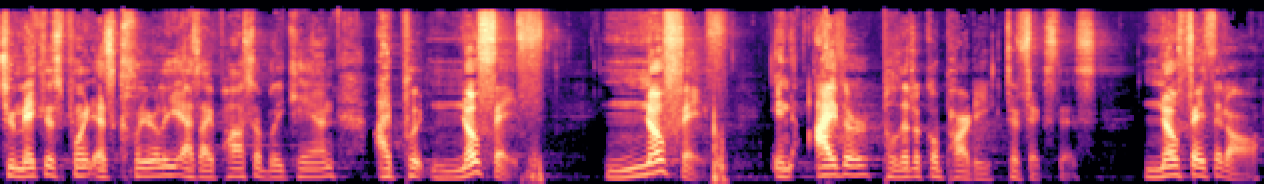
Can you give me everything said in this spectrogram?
to make this point as clearly as I possibly can. I put no faith, no faith in either political party to fix this. No faith at all.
